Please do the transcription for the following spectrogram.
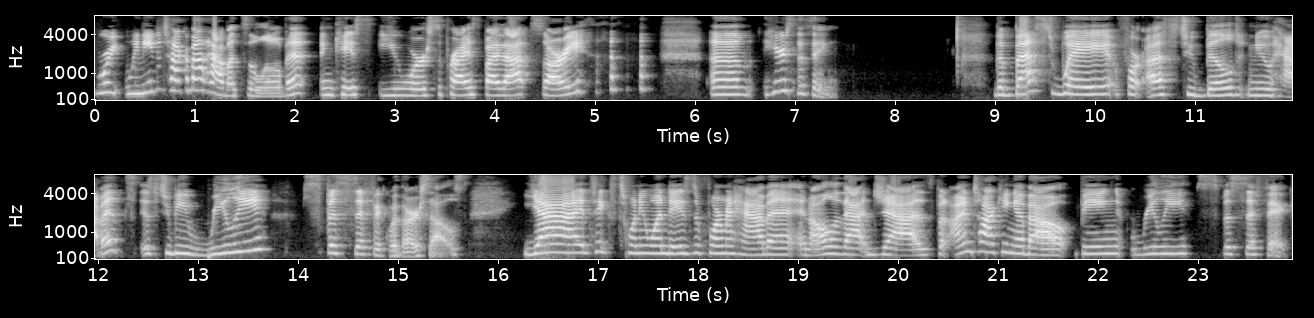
we, we need to talk about habits a little bit in case you were surprised by that. Sorry. um, here's the thing. The best way for us to build new habits is to be really specific with ourselves yeah, it takes 21 days to form a habit and all of that jazz, but I'm talking about being really specific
